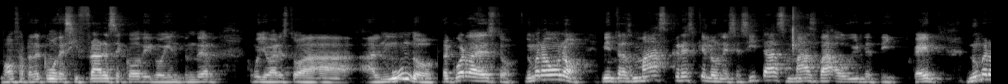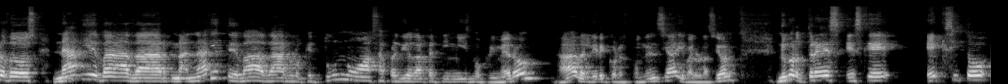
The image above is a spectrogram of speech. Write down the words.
Vamos a aprender cómo descifrar ese código y entender cómo llevar esto al mundo. Recuerda esto. Número uno, mientras más crees que lo necesitas, más va a huir de ti. ¿ok? Número dos, nadie va a dar, nadie te va a dar lo que tú no has aprendido a darte a ti mismo primero. Ah, la ley de correspondencia y valoración. Número tres es que éxito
